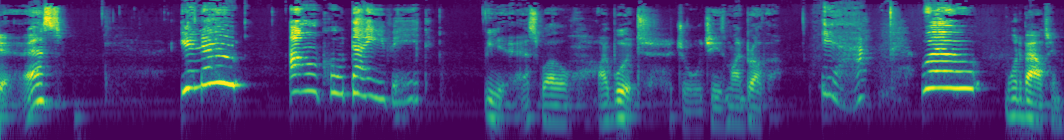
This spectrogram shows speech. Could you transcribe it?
Yes. You know Uncle David? Yes, well, I would, George. He's my brother. Yeah. Well, What about him?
